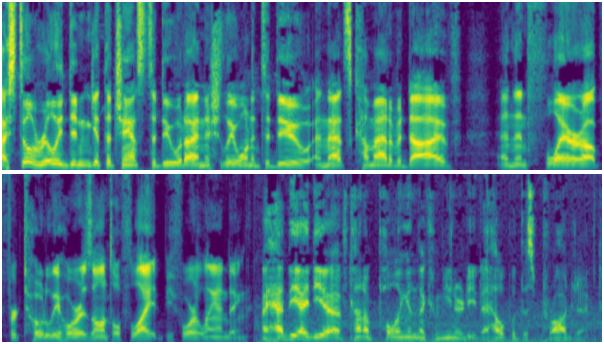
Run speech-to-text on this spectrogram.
I still really didn't get the chance to do what I initially wanted to do, and that's come out of a dive and then flare up for totally horizontal flight before landing. I had the idea of kind of pulling in the community to help with this project.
